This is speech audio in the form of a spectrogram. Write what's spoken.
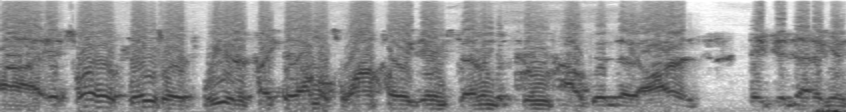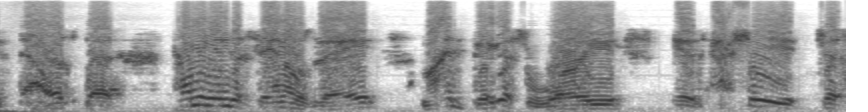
uh, it's one of those things where it's weird. It's like they almost want to play Game Seven to prove how good they are, and they did that against Dallas. But coming into San Jose, my biggest worry is actually just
